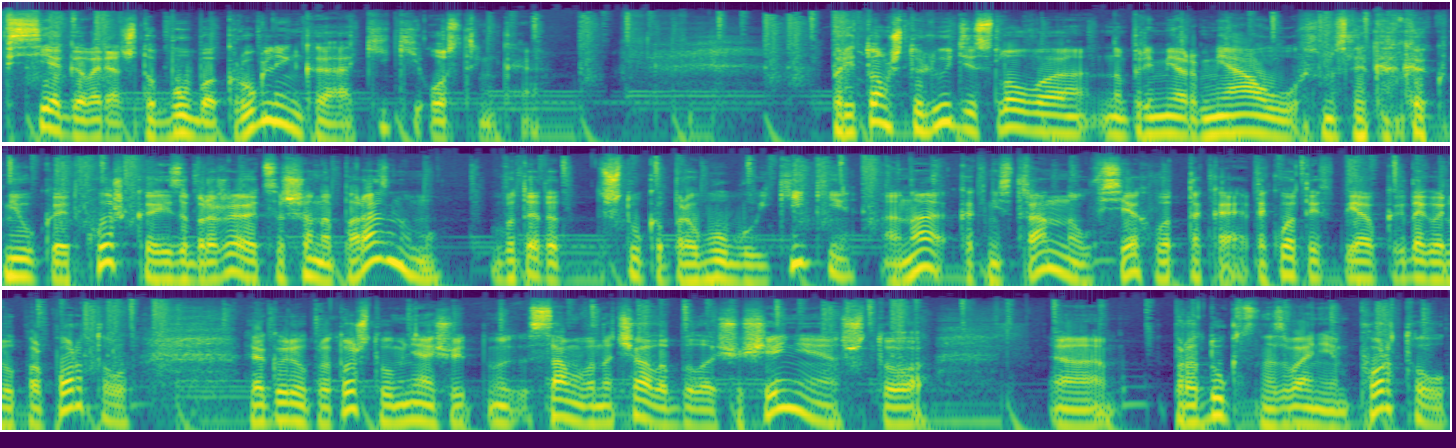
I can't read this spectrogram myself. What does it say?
все говорят, что Буба кругленькая, а Кики остренькая. При том, что люди слово, например, мяу, в смысле, как, как мяукает кошка, изображают совершенно по-разному. Вот эта штука про Бубу и Кики, она, как ни странно, у всех вот такая. Так вот, я когда говорил про Portal, я говорил про то, что у меня еще ну, с самого начала было ощущение, что э, продукт с названием Portal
